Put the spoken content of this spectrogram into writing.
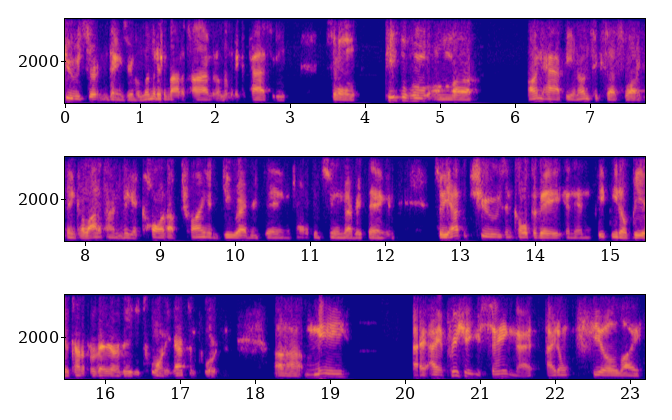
choose certain things. You have a limited amount of time and a limited capacity. So people who are unhappy and unsuccessful, I think a lot of times they get caught up trying to do everything, and trying to consume everything. And So you have to choose and cultivate and then, you know, be a kind of purveyor of 80 20. That's important. Uh, me, I, I appreciate you saying that. I don't feel like,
